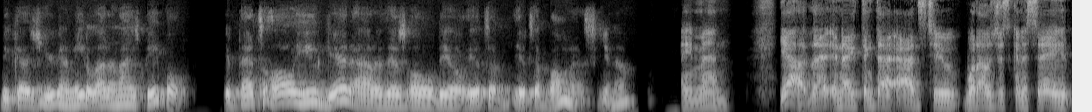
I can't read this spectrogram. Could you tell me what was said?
because you're going to meet a lot of nice people. If that's all you get out of this whole deal, it's a it's a bonus, you know. Amen. Yeah, that, and I think that adds to what I was just going to say,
